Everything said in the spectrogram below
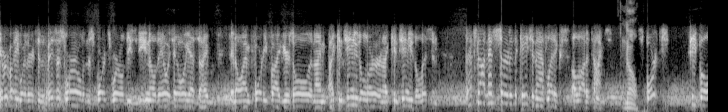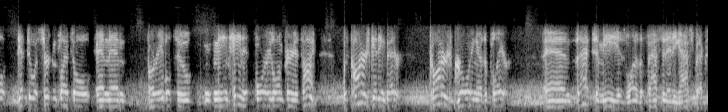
everybody, whether it's in the business world, in the sports world, these, you know, they always say, "Oh, yes, I, you know, I'm 45 years old and I'm, I continue to learn, I continue to listen." That's not necessarily the case in athletics a lot of times. No. Sports people get to a certain plateau and then are able to maintain it for a long period of time. But Connor's getting better. Connor's growing as a player. And that, to me, is one of the fascinating aspects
